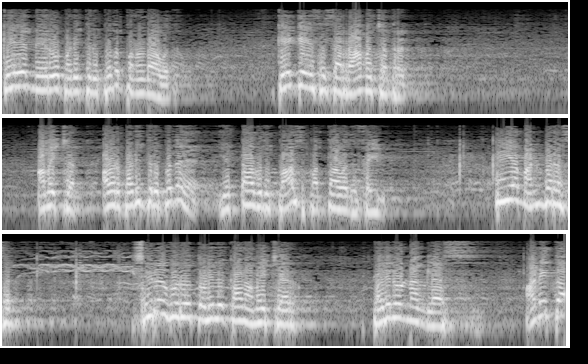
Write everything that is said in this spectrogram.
கே என் நேரு படித்திருப்பது பன்னெண்டாவது. K K S S R Ramachandran அமைச்சர். அவர் படித்திருப்பது எட்டாவது பாஸ் பத்தாவது ஃபெயில். டி எம் அன்பரசன் சிறு குறு தொழிலுக்கான அமைச்சர் பதினொன்னாம் கிளாஸ். அனிதா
